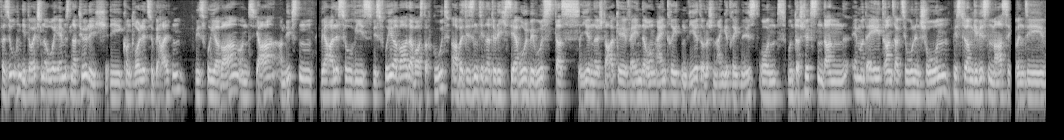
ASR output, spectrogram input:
versuchen die deutschen OEMs natürlich die Kontrolle zu behalten wie es früher war. Und ja, am liebsten wäre alles so, wie es, früher war. Da war es doch gut. Aber sie sind sich natürlich sehr wohl bewusst, dass hier eine starke Veränderung eintreten wird oder schon eingetreten ist und unterstützen dann M&A-Transaktionen schon bis zu einem gewissen Maße. Wenn sie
